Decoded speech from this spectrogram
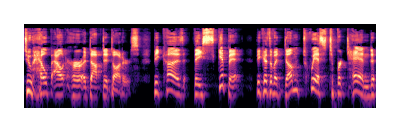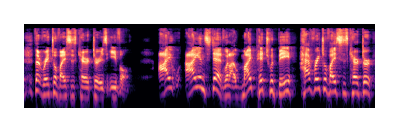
to help out her adopted daughters because they skip it because of a dumb twist to pretend that Rachel Weisz's character is evil. I I instead what I, my pitch would be have Rachel Weisz's character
